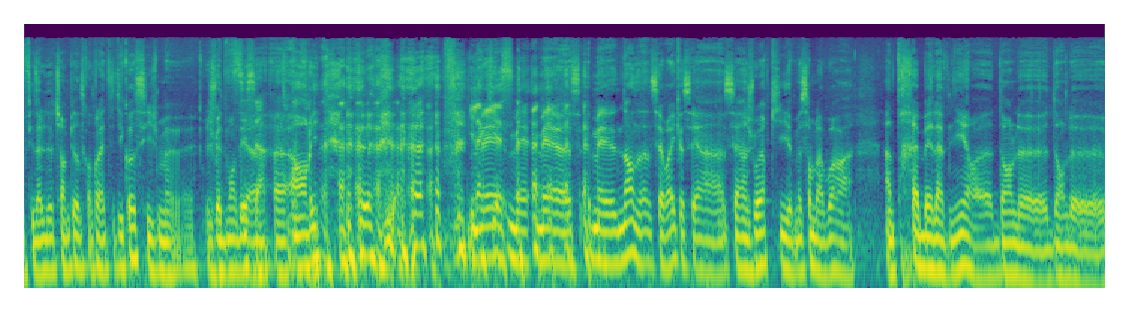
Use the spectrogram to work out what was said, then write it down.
finale de Champions contre l'Atlético. Si je me, je vais demander à, ça. à- à Henri. Il mais, acquiesce. mais, mais, euh, mais non, c'est vrai que c'est un, c'est un joueur qui me semble avoir un, un très bel avenir euh, dans le, dans le,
